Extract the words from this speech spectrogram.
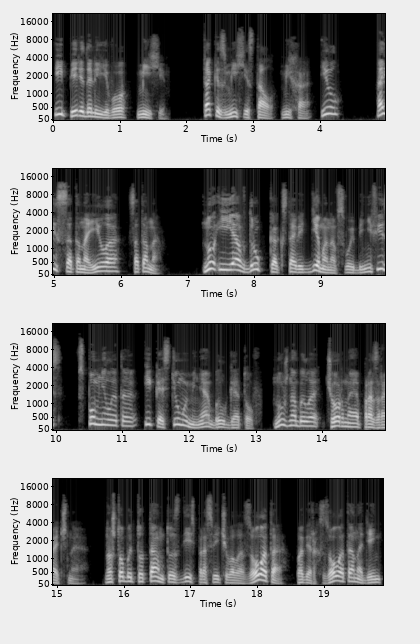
и передали его Михе так из Михи стал Михаил, а из Сатанаила – Сатана. Ну и я вдруг, как ставить демона в свой бенефис, вспомнил это, и костюм у меня был готов. Нужно было черное прозрачное. Но чтобы то там, то здесь просвечивало золото, поверх золота надень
